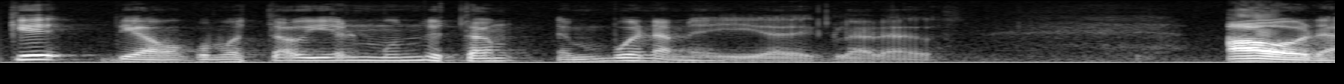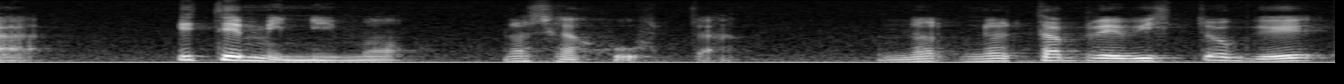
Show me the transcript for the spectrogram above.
que, digamos, como está hoy el mundo, están en buena medida declarados. Ahora, este mínimo no se ajusta, no, está previsto que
